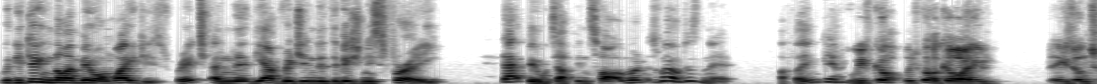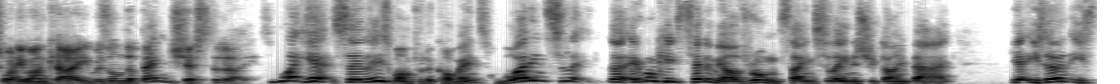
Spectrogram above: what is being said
when you do nine mil on wages, Rich, and the, the average in the division is three, that builds up entitlement as well, doesn't it? I think. Yeah, we've got we've got a guy who he's on twenty one k. He was on the bench yesterday. What? Yeah. So there's one for the comments. Why didn't Sel- look, everyone keeps telling me I was wrong saying Celina should go back? Yet he's earned his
